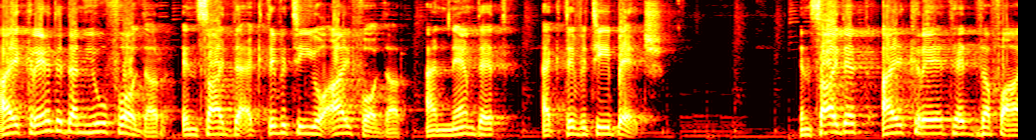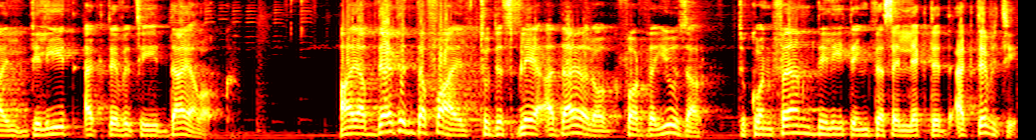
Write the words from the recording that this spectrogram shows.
I created a new folder inside the Activity UI folder and named it Activity Page. Inside it, I created the file delete activity dialog. I updated the file to display a dialog for the user to confirm deleting the selected activity.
